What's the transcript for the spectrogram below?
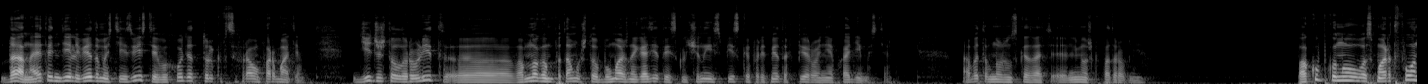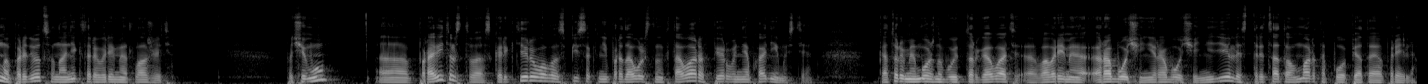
Да, на этой неделе ведомости и известия выходят только в цифровом формате. Digital рулит э, во многом потому, что бумажные газеты исключены из списка предметов первой необходимости. Об этом нужно сказать э, немножко подробнее. Покупку нового смартфона придется на некоторое время отложить. Почему? Э, правительство скорректировало список непродовольственных товаров первой необходимости, которыми можно будет торговать э, во время рабочей и нерабочей недели с 30 марта по 5 апреля.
